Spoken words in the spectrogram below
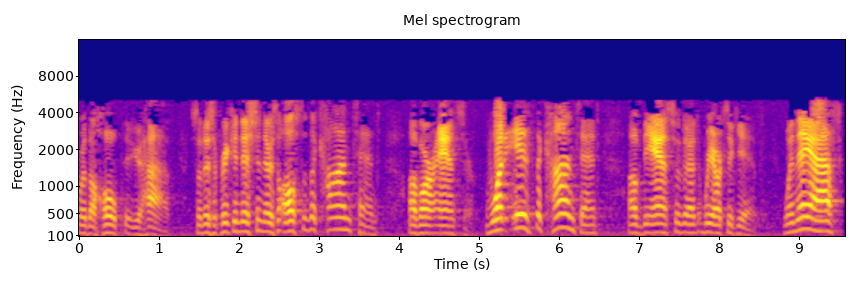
for the hope that you have. So there's a precondition. There's also the content of our answer. What is the content of the answer that we are to give? When they ask,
